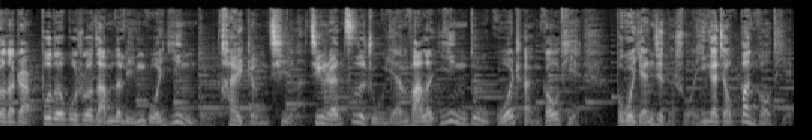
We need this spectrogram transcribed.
说到这儿，不得不说咱们的邻国印度太争气了，竟然自主研发了印度国产高铁。不过严谨的说，应该叫半高铁，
